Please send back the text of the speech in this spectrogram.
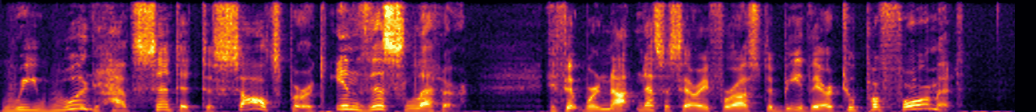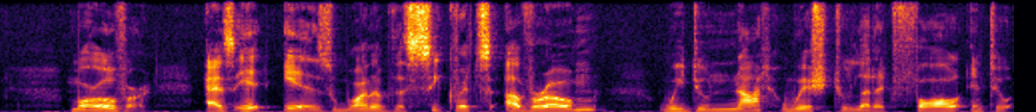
We would have sent it to Salzburg in this letter if it were not necessary for us to be there to perform it. Moreover, as it is one of the secrets of Rome, we do not wish to let it fall into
